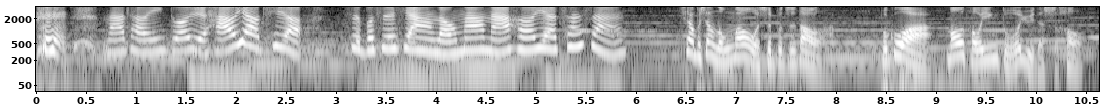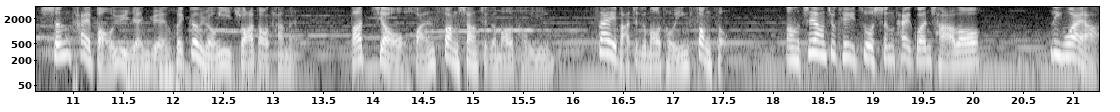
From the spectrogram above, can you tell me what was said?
猫头鹰躲雨好有趣哦，是不是像龙猫拿荷叶撑伞？像不像龙猫我是不知道了。不过啊，猫头鹰躲雨的时候，生态保育人员会更容易抓到它们，把脚环放上这个猫头鹰。再把这个猫头鹰放走，哦，这样就可以做生态观察喽。另外啊，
